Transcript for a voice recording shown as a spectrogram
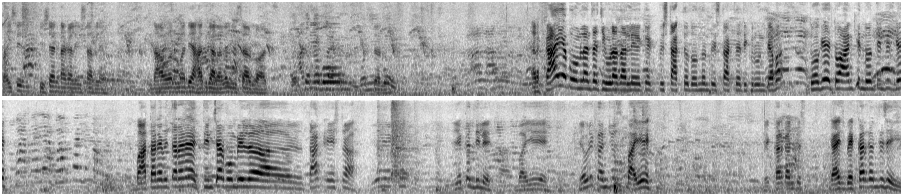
पैसे खिशान टाकायला विसरले मध्ये हात घालायला विसरलो आज चल अरे काय आहे बोमलांचा चिवडा चालले एक एक पीस टाकतो दोन दोन पीस टाकतं तिकडून त्या बा तो घे तो आणखीन दोन तीन पीस घे बाताऱ्या बिताऱ्या नाही तीन चार बोंबील टाक एक्स्ट्रा एकच दिले बाई एवढी कंजूस बाई बेकार कंजूस काहीच बेकार कंजूस आहे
